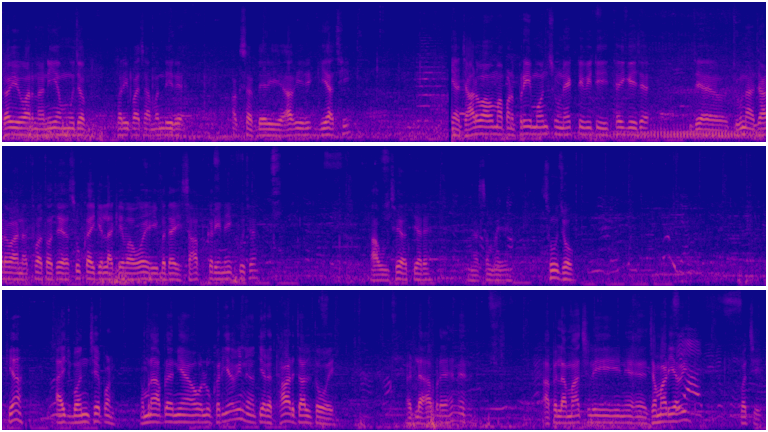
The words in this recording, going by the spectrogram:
રવિવારના નિયમ મુજબ ફરી પાછા મંદિરે અક્ષર ડેરીએ આવી ગયા છીએ. અહીંયા ઝાડવાઓમાં પણ પ્રી મોન્સૂન એક્ટિવિટી થઈ ગઈ છે. જે જૂના ઝાડવા અથવા તો જે સુકાઈ ગયેલા કેવા હોય એ બધા સાફ કરી નાખ્યું છે. આવું છે અત્યારે. ના સમયે. શું જોઉં ક્યાં? આજ બંધ છે પણ. હમણાં આપણે ત્યાં ઓલું કરી આવીને અત્યારે થાળ ચાલતો હોય. એટલે આપણે હે ને આ પેલા માછલીને જમાડી આવી. પછી.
